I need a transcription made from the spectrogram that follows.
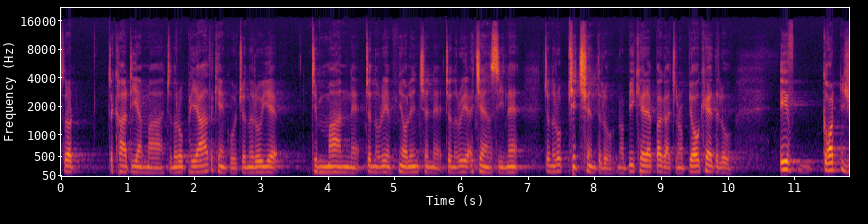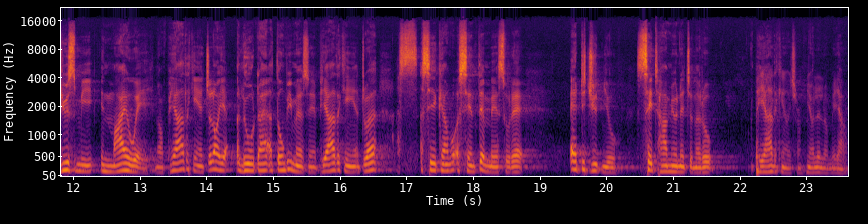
ဆိုတော့တခါတည်းမှာကျွန်တော်တို့ဘုရားသခင်ကိုကျွန်တော်တို့ရဲ့ demand နဲ့ကျွန်တော်တို့ရဲ့မျှော်လင့်ချက်နဲ့ကျွန်တော်တို့ရဲ့အကြံစီနဲ့ကျွန်တော်တို့ဖြစ်ချင်တယ်လို့เนาะပြီးခဲ့တဲ့ဘက်ကကျွန်တော်ပြောခဲ့တယ်လို့ if God use me in my way နော်ဘုရားသခင်ကျွန်တော်ရဲ့အလိုတိုင်းအသုံးပြမယ်ဆိုရင်ဘုရားသခင်ရဲ့အတွက်အစေခံဖို့အစင်သင့်မယ်ဆိုတော့ attitude မျိုးစိတ်ထားမျိုးနဲ့ကျွန်တော်တို့ဘုရားသခင်ကိုကျွန်တော်မျှော်လင့်လို့မရဘူး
